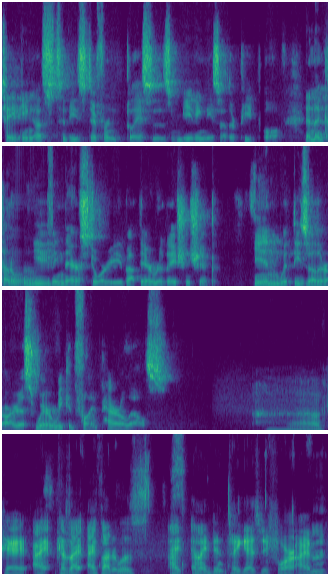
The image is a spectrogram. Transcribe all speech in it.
taking us to these different places meeting these other people and then kind of weaving their story about their relationship in with these other artists where we could find parallels uh, okay i because I, I thought it was i and i didn't tell you guys before i'm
